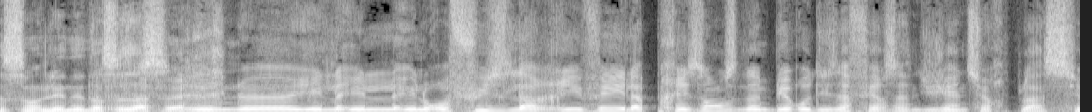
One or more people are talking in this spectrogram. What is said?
Son, nez dans ses affaires. il, refuse l'arrivée et la présence d'un bureau des affaires indigènes sur place.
